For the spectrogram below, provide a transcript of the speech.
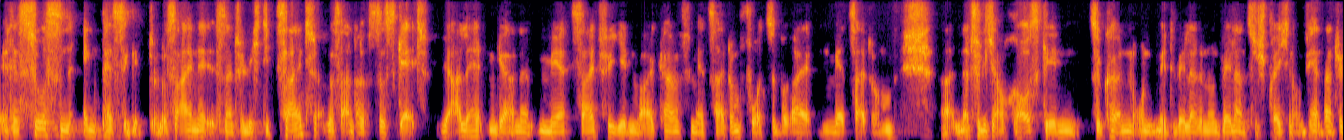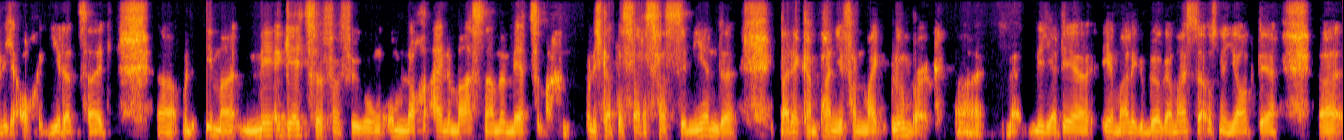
Ressourcenengpässe gibt. Und das eine ist natürlich die Zeit und das andere ist das Geld. Wir alle hätten gerne mehr Zeit für jeden Wahlkampf, mehr Zeit, um vorzubereiten, mehr Zeit, um äh, natürlich auch rausgehen zu können und mit Wählerinnen und Wählern zu sprechen. Und wir hätten natürlich auch jederzeit äh, und immer mehr Geld zur Verfügung, um noch eine Maßnahme mehr zu machen. Und ich glaube, das war das Faszinierende bei der Kampagne von Mike Bloomberg, äh, Milliardär, ehemalige Bürgermeister aus New York, der äh,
